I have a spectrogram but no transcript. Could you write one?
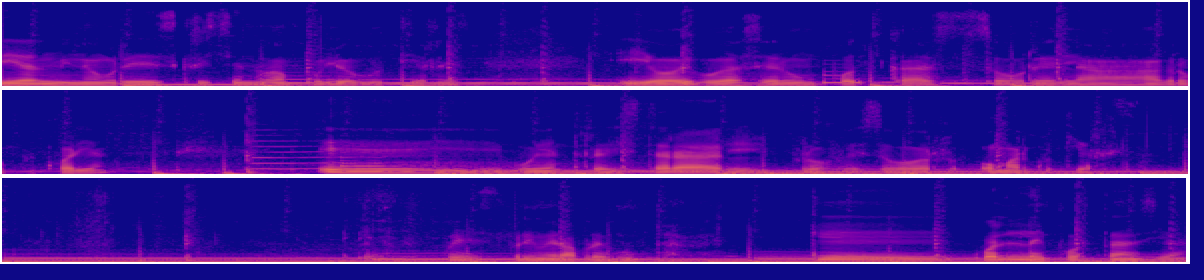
días, mi nombre es Cristian Juan Julio Gutiérrez y hoy voy a hacer un podcast sobre la agropecuaria. Eh, voy a entrevistar al profesor Omar Gutiérrez. Pues primera pregunta, ¿qué, ¿cuál es la importancia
